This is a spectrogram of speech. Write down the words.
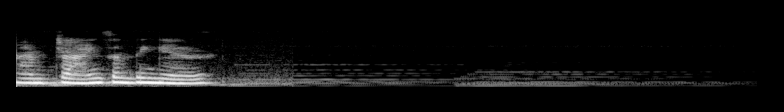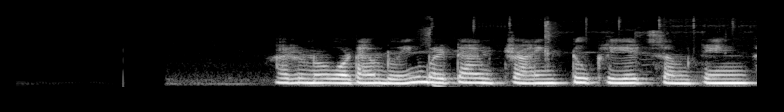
I'm trying something here. I don't know what I'm doing, but I'm trying to create something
